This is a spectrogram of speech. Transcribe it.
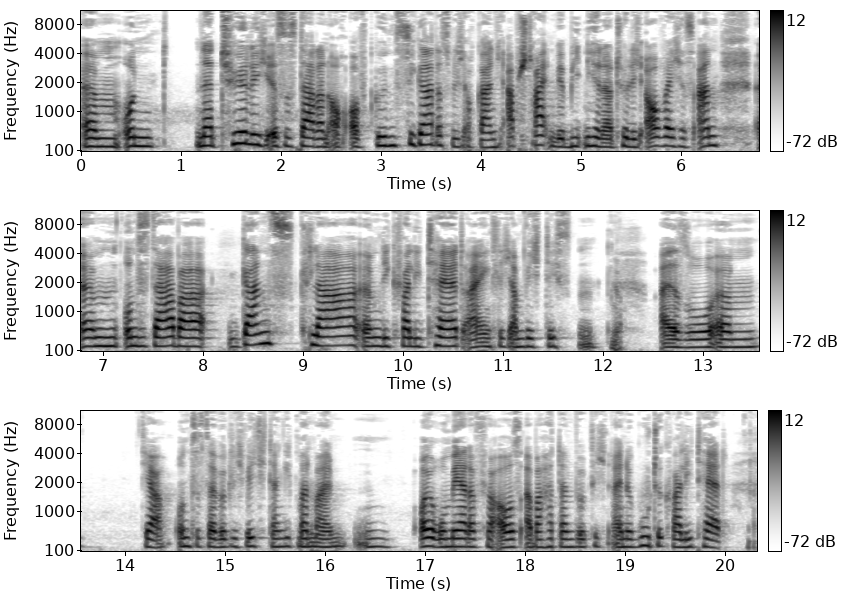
Ähm, und Natürlich ist es da dann auch oft günstiger, das will ich auch gar nicht abstreiten. Wir bieten hier natürlich auch welches an. Ähm, uns ist da aber ganz klar ähm, die Qualität eigentlich am wichtigsten. Ja. Also ähm, ja, uns ist da wirklich wichtig, dann gibt man mal einen Euro mehr dafür aus, aber hat dann wirklich eine gute Qualität. Ja.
